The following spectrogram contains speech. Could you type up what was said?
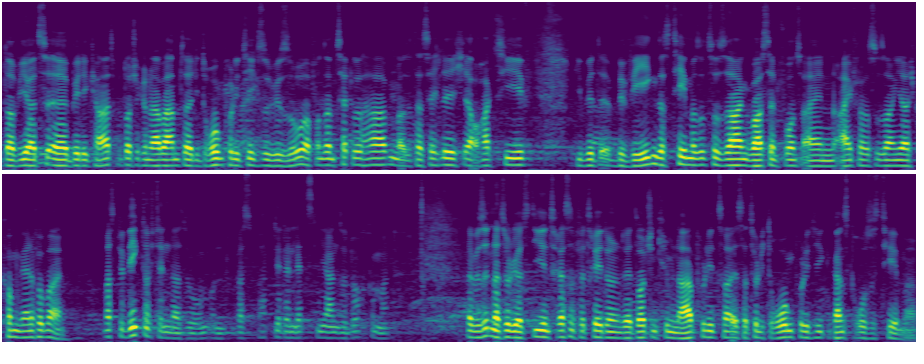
Und da wir als äh, BDK, als Deutsche Kriminalbeamter, die Drogenpolitik sowieso auf unserem Zettel haben, also tatsächlich auch aktiv, die bewegen das Thema sozusagen, war es dann für uns ein einfaches zu sagen, ja, ich komme gerne vorbei. Was bewegt euch denn da so und was habt ihr in den letzten Jahren so durchgemacht? Ja, wir sind natürlich als die Interessenvertreter der deutschen Kriminalpolizei, ist natürlich Drogenpolitik ein ganz großes Thema.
